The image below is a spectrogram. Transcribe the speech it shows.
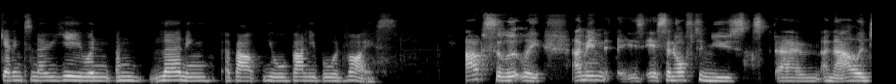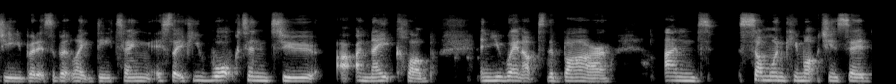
getting to know you and, and learning about your valuable advice. Absolutely. I mean, it's, it's an often used um, analogy, but it's a bit like dating. It's like if you walked into a, a nightclub and you went up to the bar and someone came up to you and said,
